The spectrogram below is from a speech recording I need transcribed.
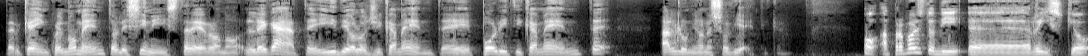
perché in quel momento le sinistre erano legate ideologicamente e politicamente all'Unione Sovietica. Oh, a proposito di eh, rischio,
